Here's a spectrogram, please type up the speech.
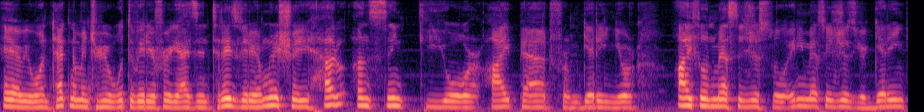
Hey everyone, Technomentary here with the video for you guys. In today's video, I'm going to show you how to unsync your iPad from getting your iPhone messages. So any messages you're getting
